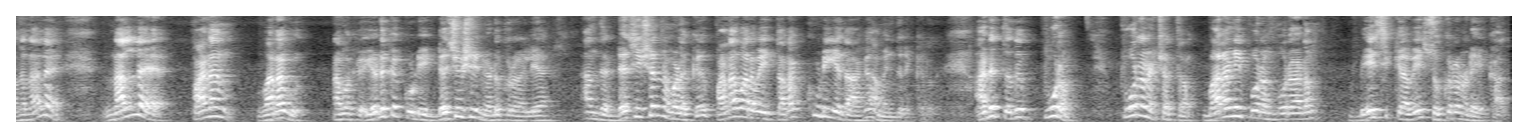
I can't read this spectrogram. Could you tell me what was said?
அதனால் நல்ல பணம் வரவு நமக்கு எடுக்கக்கூடிய டெசிஷன் எடுக்கிறோம் இல்லையா? அந்த டெசிஷன் நம்மளுக்கு பண வரவை தரக்கூடியதாக அமைந்திருக்கிறது. அடுத்தது பூரம். பூர நட்சத்திரம். பரணி பூரம் போராடம் பேசிக்காகவே சுக்கிரனுடைய கால்.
